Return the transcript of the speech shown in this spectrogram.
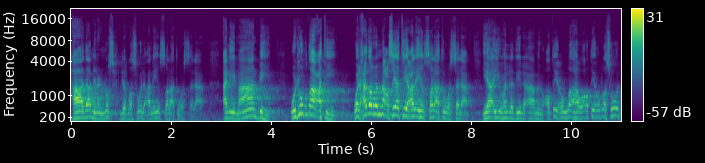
هذا من النصح للرسول عليه الصلاة والسلام. الإيمان به وجوب طاعته والحذر من معصيته عليه الصلاة والسلام. يا أيها الذين آمنوا أطيعوا الله وأطيعوا الرسول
